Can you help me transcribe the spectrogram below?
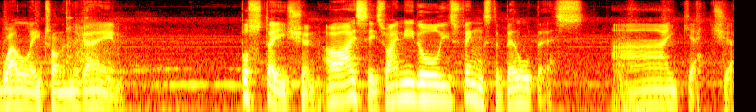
well later on in the game. Bus station. Oh, I see. So I need all these things to build this. I get you.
